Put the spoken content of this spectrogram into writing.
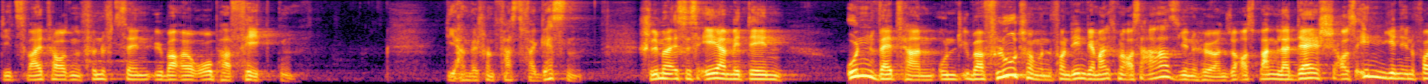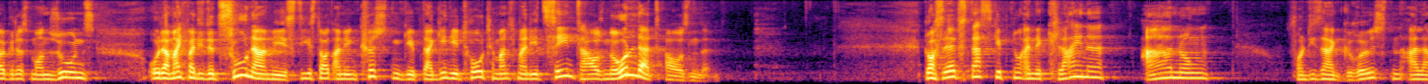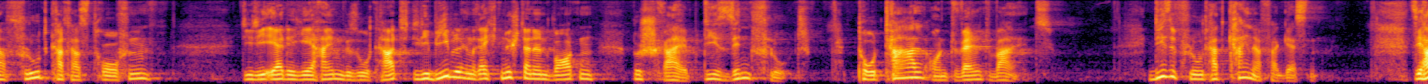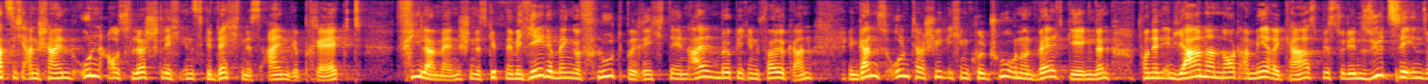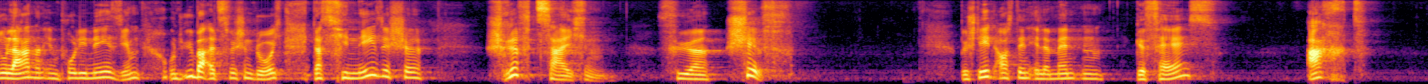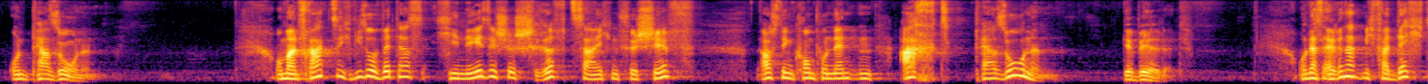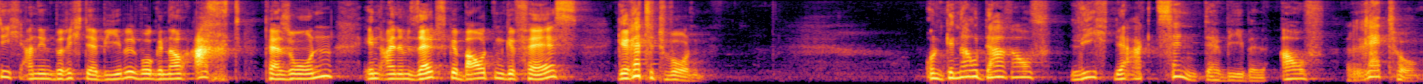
die 2015 über Europa fegten. Die haben wir schon fast vergessen. Schlimmer ist es eher mit den Unwettern und Überflutungen, von denen wir manchmal aus Asien hören, so aus Bangladesch, aus Indien infolge des Monsuns oder manchmal diese Tsunamis, die es dort an den Küsten gibt, da gehen die Tote manchmal die Zehntausende, Hunderttausende. Doch selbst das gibt nur eine kleine Ahnung von dieser größten aller Flutkatastrophen, die die Erde je heimgesucht hat, die die Bibel in recht nüchternen Worten beschreibt, die Sintflut, total und weltweit. Diese Flut hat keiner vergessen. Sie hat sich anscheinend unauslöschlich ins Gedächtnis eingeprägt vieler Menschen. Es gibt nämlich jede Menge Flutberichte in allen möglichen Völkern, in ganz unterschiedlichen Kulturen und Weltgegenden, von den Indianern Nordamerikas bis zu den Südseeinsulanern in Polynesien und überall zwischendurch. Das chinesische Schriftzeichen für Schiff besteht aus den Elementen Gefäß, Acht und Personen. Und man fragt sich, wieso wird das chinesische Schriftzeichen für Schiff aus den Komponenten acht Personen gebildet? Und das erinnert mich verdächtig an den Bericht der Bibel, wo genau acht Personen in einem selbstgebauten Gefäß gerettet wurden. Und genau darauf liegt der Akzent der Bibel, auf Rettung.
